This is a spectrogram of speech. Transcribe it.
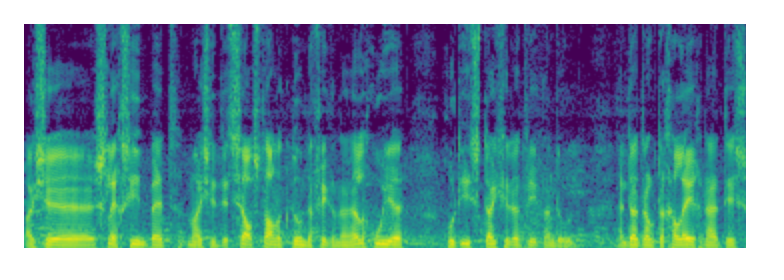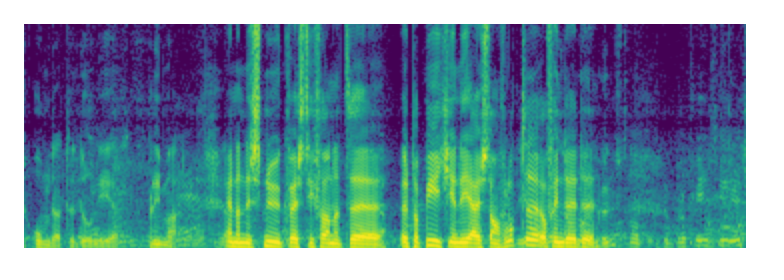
als je slechtziend bent. Maar als je dit zelfstandig doet, dan vind ik het een hele goede, goed iets dat je dat weer kan doen. En dat er ook de gelegenheid is om dat te doen hier. Prima. En dan is het nu een kwestie van het, eh, het papiertje in de juiste envelop te, of in de, de, kunst, want de provincie is...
